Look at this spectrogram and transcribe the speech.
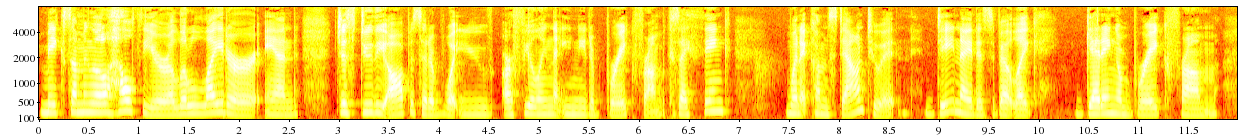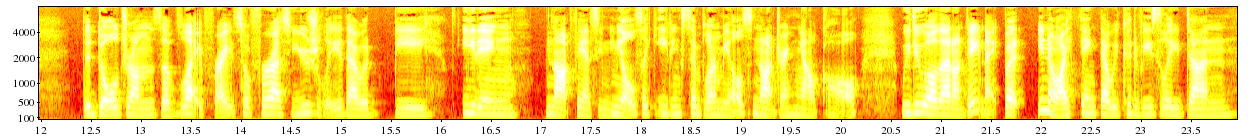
make something a little healthier, a little lighter, and just do the opposite of what you are feeling that you need a break from. Because I think when it comes down to it, date night is about like getting a break from the doldrums of life, right? So for us, usually that would be eating not fancy meals, like eating simpler meals, not drinking alcohol. We do all that on date night. But, you know, I think that we could have easily done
